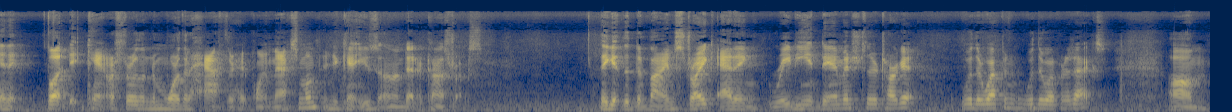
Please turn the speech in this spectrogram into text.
And it, but it can't restore them to more than half their hit point maximum, and you can't use it on undead or constructs. They get the divine strike, adding radiant damage to their target with their weapon with their weapon attacks. Um,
